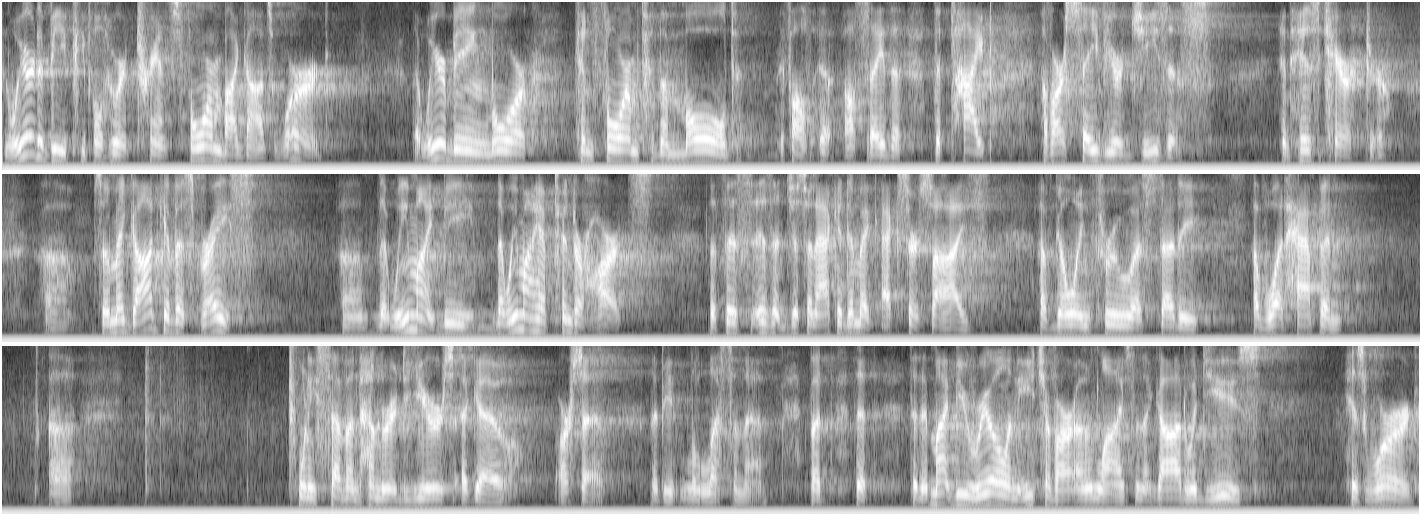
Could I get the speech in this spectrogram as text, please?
And we are to be people who are transformed by God's word, that we are being more conformed to the mold, if I'll, I'll say the, the type of our Savior Jesus and his character. Uh, so may God give us grace uh, that we might be, that we might have tender hearts, that this isn't just an academic exercise of going through a study of what happened. Uh, 2,700 years ago or so, maybe a little less than that, but that, that it might be real in each of our own lives and that God would use His Word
